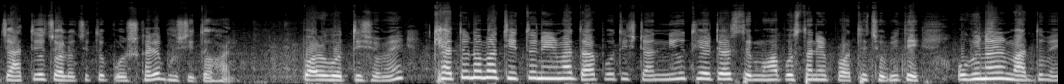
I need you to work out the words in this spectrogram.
জাতীয় চলচ্চিত্র পুরস্কারে ভূষিত হন। পরবর্তী সময়ে খ্যাতনামা চিত্র নির্মাতা প্রতিষ্ঠান নিউ থিয়েটার্সে মহাপ্রস্থানের পথে ছবিতে অভিনয়ের মাধ্যমে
